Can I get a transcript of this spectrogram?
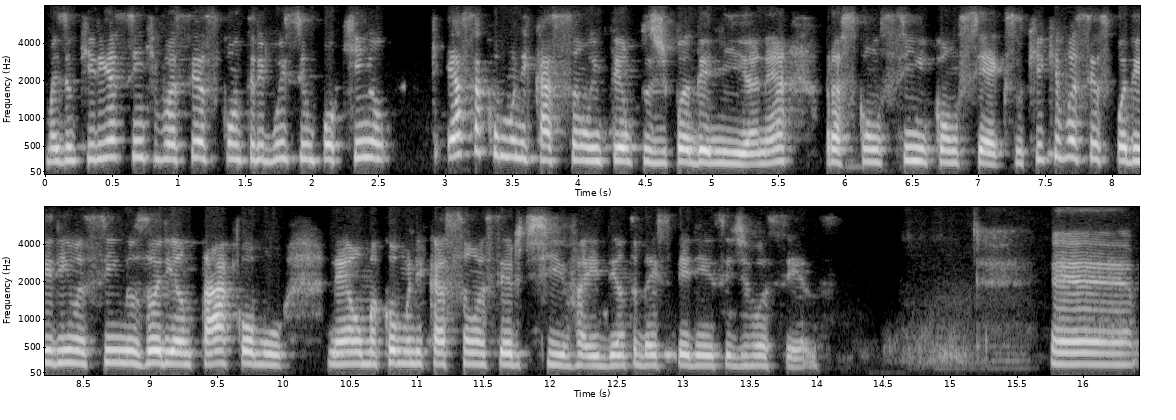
Mas eu queria, assim, que vocês contribuíssem um pouquinho essa comunicação em tempos de pandemia, né, para as Consim e Consiex, o que, que vocês poderiam, assim, nos orientar como né, uma comunicação assertiva aí dentro da experiência de vocês? É,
